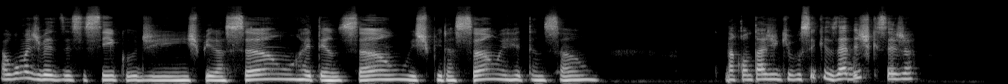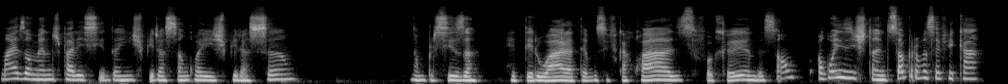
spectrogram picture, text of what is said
algumas vezes esse ciclo de inspiração, retenção, inspiração e retenção. Na contagem que você quiser, desde que seja mais ou menos parecida a inspiração com a expiração. Não precisa reter o ar até você ficar quase sufocando. É só alguns instantes, só para você ficar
